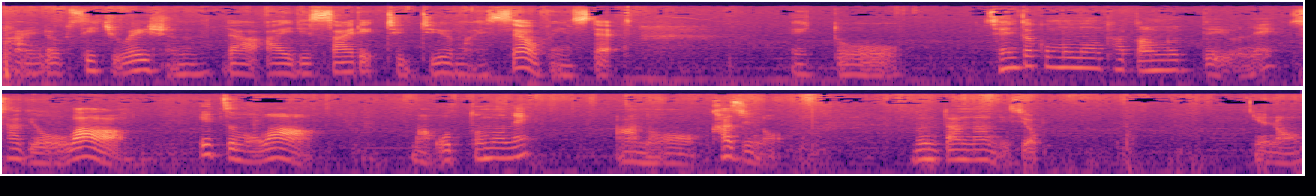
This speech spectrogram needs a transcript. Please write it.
kind of situation that I decided to do myself instead. えっと、洗濯物を畳むっていうね、作業はいつもは、まあ、夫のね、あの、家事の分担なんですよ。You know,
